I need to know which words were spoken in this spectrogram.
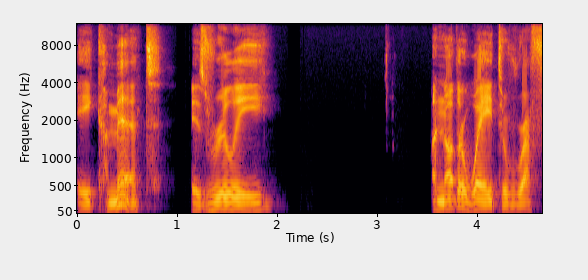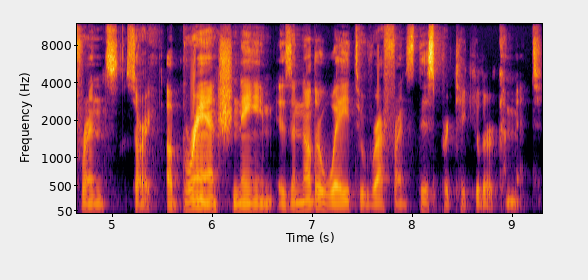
a commit is really another way to reference, sorry, a branch name is another way to reference this particular commit.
